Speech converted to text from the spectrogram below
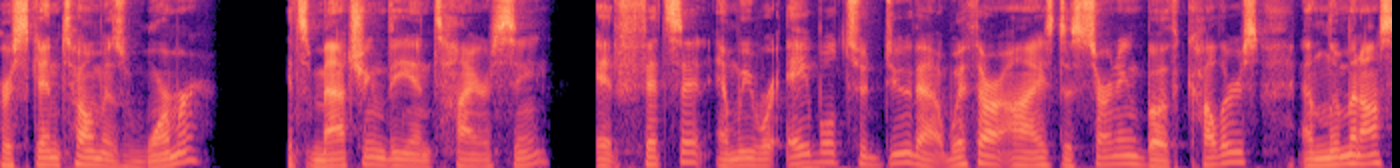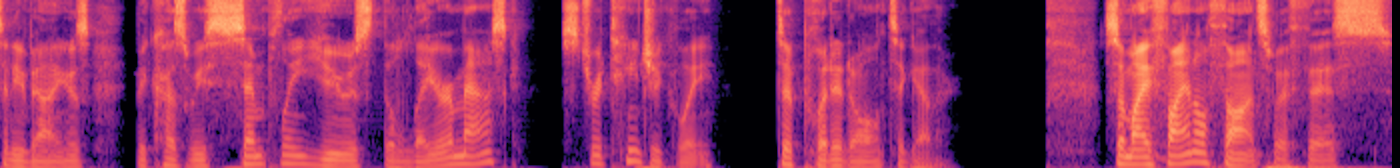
Her skin tone is warmer. It's matching the entire scene. It fits it, and we were able to do that with our eyes, discerning both colors and luminosity values because we simply used the layer mask strategically to put it all together. So, my final thoughts with this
